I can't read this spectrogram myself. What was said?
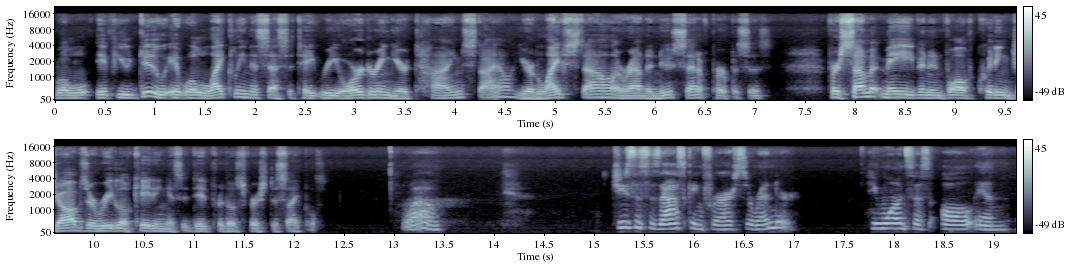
well, if you do, it will likely necessitate reordering your time style, your lifestyle around a new set of purposes. For some, it may even involve quitting jobs or relocating as it did for those first disciples. Wow. Jesus is asking for our surrender. He wants us all in.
